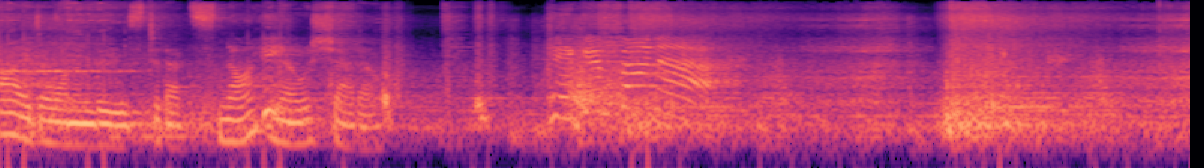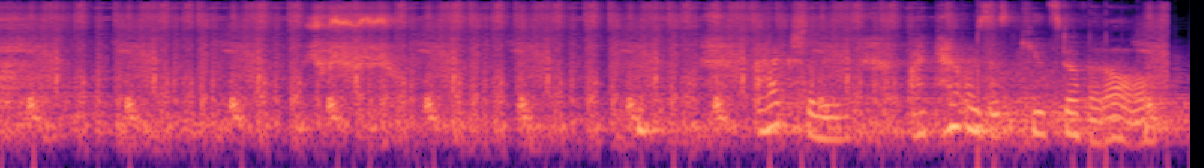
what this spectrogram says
I don't want to lose to that snot-nosed shadow. Higanbana. Actually, I can't resist cute stuff at all.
